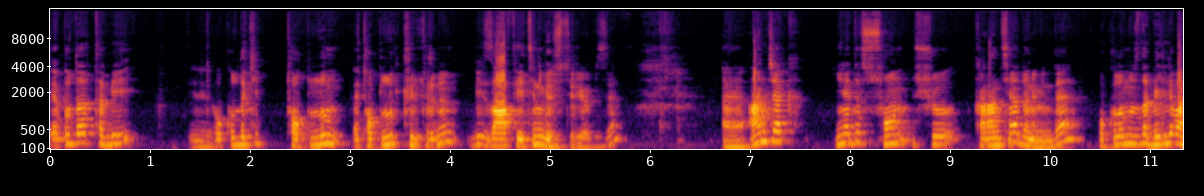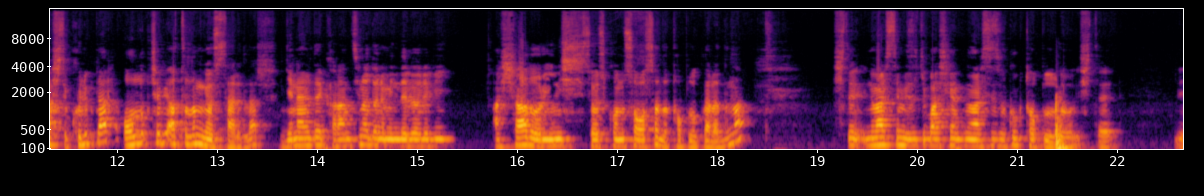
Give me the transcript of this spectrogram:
ve bu da tabii e, okuldaki toplum ve topluluk kültürünün bir zafiyetini gösteriyor bize. E, ancak yine de son şu karantina döneminde okulumuzda belli başlı kulüpler oldukça bir atılım gösterdiler. Genelde karantina döneminde böyle bir aşağı doğru iniş söz konusu olsa da topluluklar adına işte üniversitemizdeki Başkent Üniversitesi Hukuk Topluluğu işte e,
